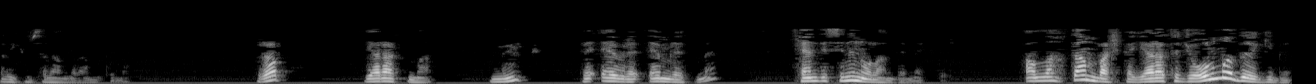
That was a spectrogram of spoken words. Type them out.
Aleyküm selam ve rahmetullah. Rab yaratma, mülk ve evre, emretme kendisinin olan demektir. Allah'tan başka yaratıcı olmadığı gibi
